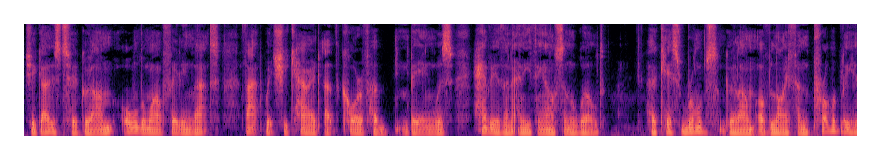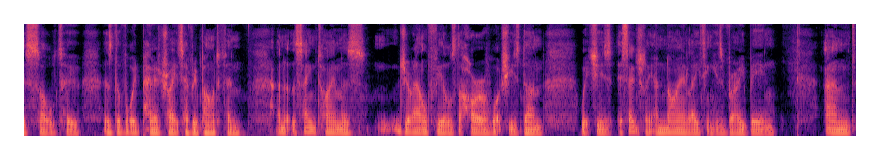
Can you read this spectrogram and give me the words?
she goes to Gwilym, all the while feeling that that which she carried at the core of her being was heavier than anything else in the world. Her kiss robs Guillaume of life and probably his soul too, as the void penetrates every part of him. And at the same time as Jirel feels the horror of what she's done, which is essentially annihilating his very being. And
